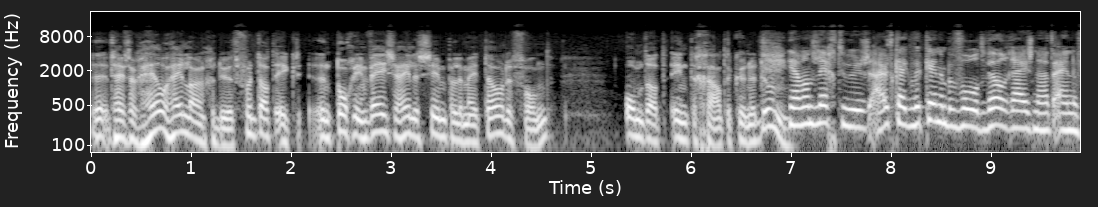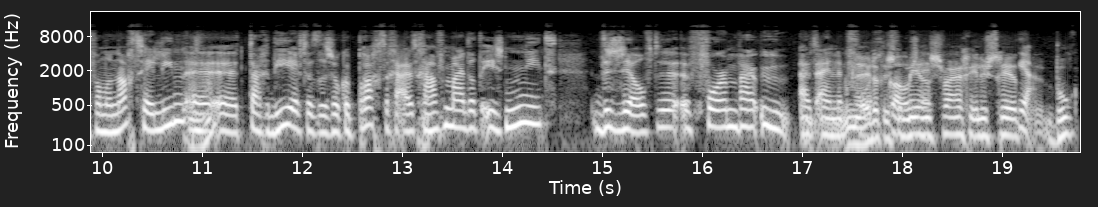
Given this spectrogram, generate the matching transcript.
het heeft ook heel, heel lang geduurd voordat ik een toch in wezen hele simpele methode vond om dat integraal te kunnen doen. Ja, want legt u eens uit. Kijk, we kennen bijvoorbeeld wel Reis naar het einde van de nacht. Céline, mm -hmm. uh, Tardy heeft dat, dat is ook een prachtige uitgave. Maar dat is niet dezelfde uh, vorm waar u uiteindelijk voor Nee, dat is dan meer een zwaar geïllustreerd ja. boek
